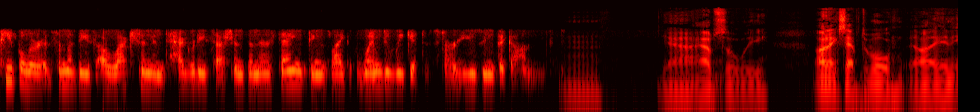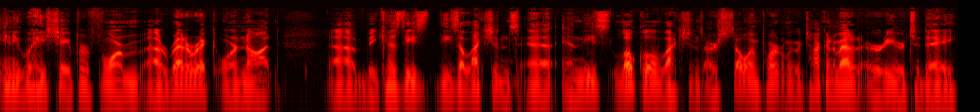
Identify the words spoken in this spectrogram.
people are at some of these election integrity sessions and they're saying things like, when do we get to start using the guns? Mm. Yeah, absolutely unacceptable uh, in any way, shape, or form, uh, rhetoric or not. Uh, because these these elections uh, and these local elections are so important. We were talking about it earlier today.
